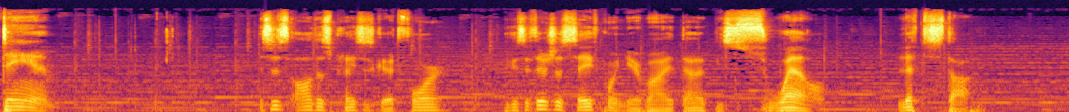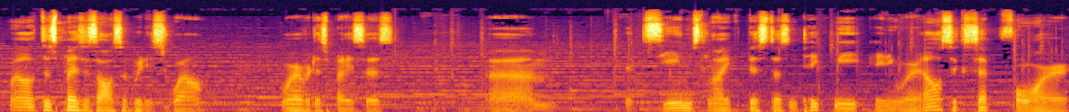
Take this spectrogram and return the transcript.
damn. Is this all this place is good for? Because if there's a save point nearby, that would be swell. Lift stop. Well, this place is also pretty swell. Wherever this place is. Um, it seems like this doesn't take me anywhere else except for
